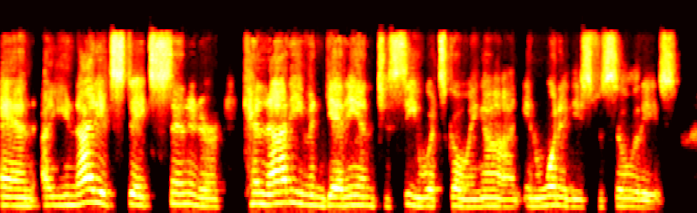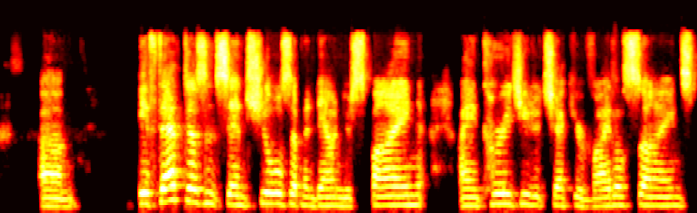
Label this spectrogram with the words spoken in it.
And a United States senator cannot even get in to see what's going on in one of these facilities. Um, if that doesn't send chills up and down your spine, I encourage you to check your vital signs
